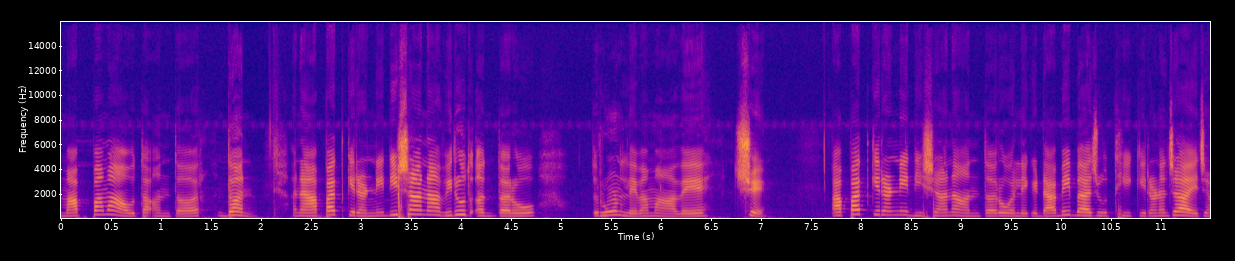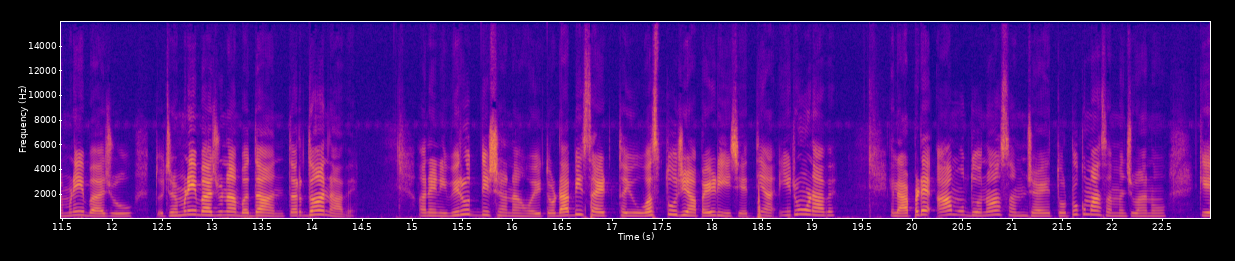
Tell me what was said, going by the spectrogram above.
માપવામાં આવતા અંતર ધન અને આપાત કિરણની દિશાના વિરુદ્ધ અંતરો ઋણ લેવામાં આવે છે. આપાત કિરણની દિશાના અંતરો એટલે કે ડાબી બાજુથી કિરણ જાય જમણી બાજુ, તો જમણી બાજુના બધા અંતર ધન આવે. અને એની વિરુદ્ધ દિશાના હોય તો ડાબી સાઈડ થયું વસ્તુ જ્યાં પડી છે ત્યાં એ ઋણ આવે. એટલે આપણે આ મુદ્દો ન સમજાય તો ટૂંકમાં સમજવાનું કે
